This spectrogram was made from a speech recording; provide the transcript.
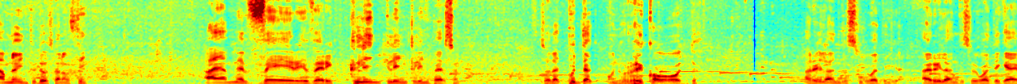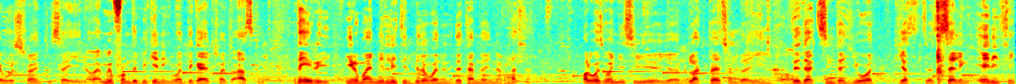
I'm not into those kind of things. I am a very, very clean, clean, clean person. So let's put that on record. I really understood what the I really understood what the guy was trying to say. You know, I mean, from the beginning, what the guy tried to ask him. He, re- he remind me a little bit of when the time in Russia. Always when you see a, black person, you, they just think that you are just selling anything.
